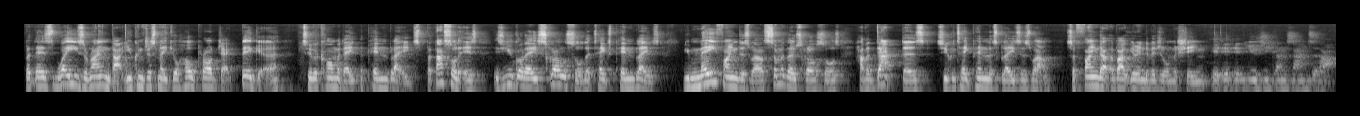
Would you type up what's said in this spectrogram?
but there's ways around that. You can just make your whole project bigger to accommodate the pin blades. But that's all it is, is you got a scroll saw that takes pin blades. You may find as well, some of those scroll saws have adapters so you can take pinless blades as well. So find out about your individual machine. It, it, it usually comes down to that.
